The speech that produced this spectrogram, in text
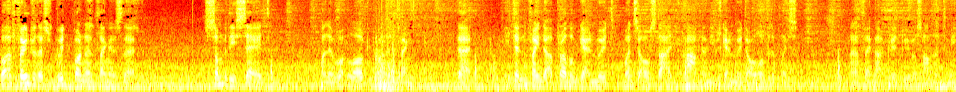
What I've found with this wood burning thing is that somebody said on the log burning thing that he didn't find it a problem getting wood. Once it all started happening, he was getting wood all over the place. And I think that could be what's happening to me.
